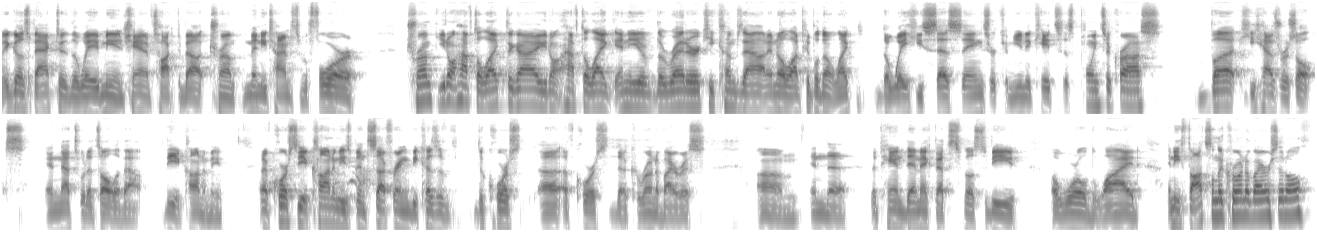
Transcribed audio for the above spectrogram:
it goes back to the way me and Chan have talked about Trump many times before. Trump, you don't have to like the guy. You don't have to like any of the rhetoric he comes out. I know a lot of people don't like the way he says things or communicates his points across, but he has results, and that's what it's all about the economy. And of course, the economy's been suffering because of the course, uh, of course, the coronavirus um, and the the pandemic that's supposed to be a worldwide. Any thoughts on the coronavirus at all?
